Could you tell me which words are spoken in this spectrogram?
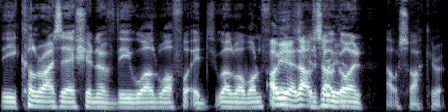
the colorization of the World War footage, World War One footage. Oh yeah, that was sort of going. That was so accurate.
